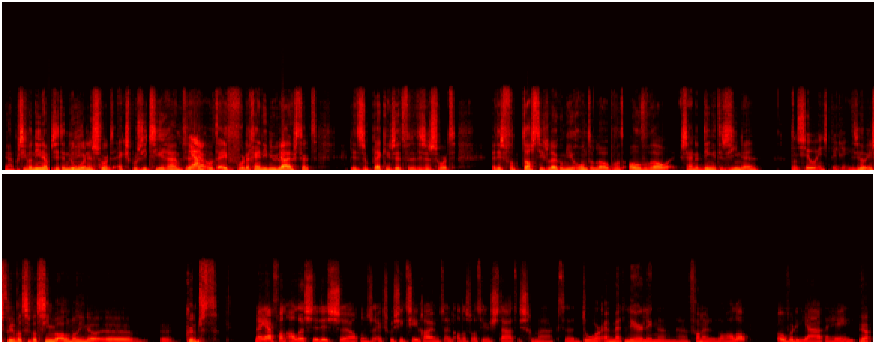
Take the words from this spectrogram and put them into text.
Ja, precies. Want Nina, we zitten nu Toen in een soort expositieruimte. Ja. Om het even voor degene die nu luistert. Dit is een plek in Zutphen. Dit is een soort. Het is fantastisch leuk om hier rond te lopen. Want overal zijn er dingen te zien. Hè? Het is heel Het inspirerend. is heel inspirerend. Wat, wat zien we allemaal, Nina? Eh, eh, kunst. Nou ja, van alles. Dit is eh, onze expositieruimte en alles wat hier staat is gemaakt eh, door en met leerlingen eh, vanuit de Hallab over de jaren heen. Ja.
